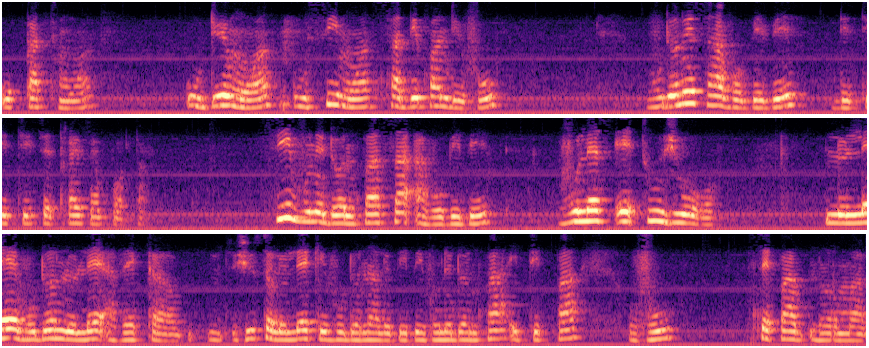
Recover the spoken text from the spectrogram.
ou quatre mois ou deux mois ou six mois, ça dépend de vous. Vous donnez ça à vos bébés de téter, c'est très important. Si vous ne donnez pas ça à vos bébés, vous laissez toujours le lait, vous donne le lait avec euh, juste le lait que vous donnez à le bébé. Vous ne donnez pas, et pas, vous, c'est pas normal.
